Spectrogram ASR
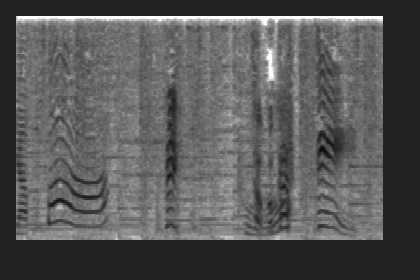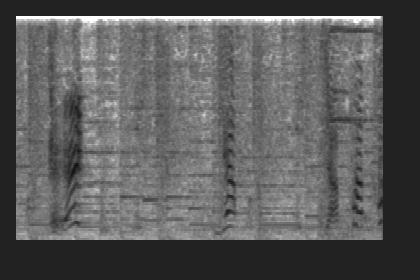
야빠. せいそこか 지. てい 야. 야파파.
